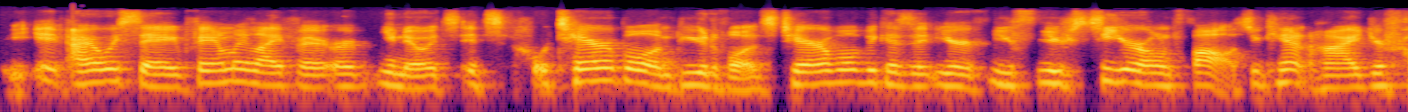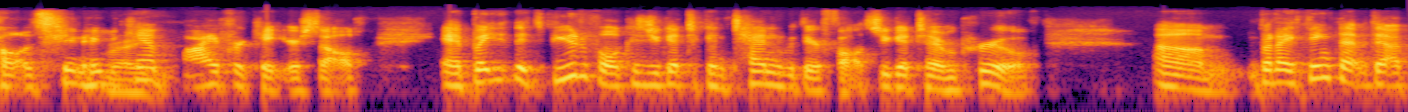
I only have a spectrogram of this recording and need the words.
it, I always say family life, or you know, it's it's terrible and beautiful. It's terrible because it, you're you you see your own faults. You can't hide your faults. You know, you right. can't bifurcate yourself. And but it's beautiful because you get to contend with your faults. You get to improve. Um, but I think that the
